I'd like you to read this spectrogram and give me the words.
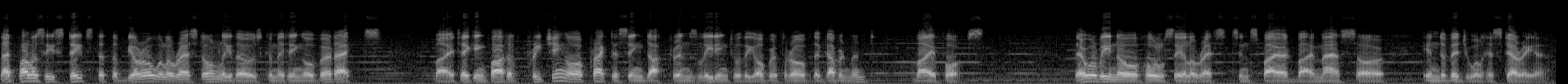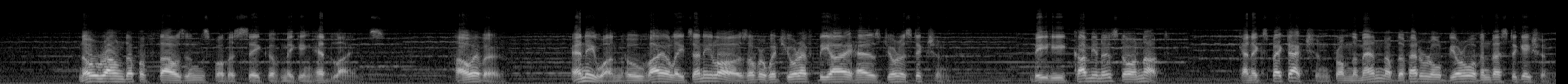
That policy states that the Bureau will arrest only those committing overt acts by taking part of preaching or practicing doctrines leading to the overthrow of the government by force. There will be no wholesale arrests inspired by mass or individual hysteria. No roundup of thousands for the sake of making headlines. However, anyone who violates any laws over which your FBI has jurisdiction be he communist or not, can expect action from the men of the Federal Bureau of Investigation.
